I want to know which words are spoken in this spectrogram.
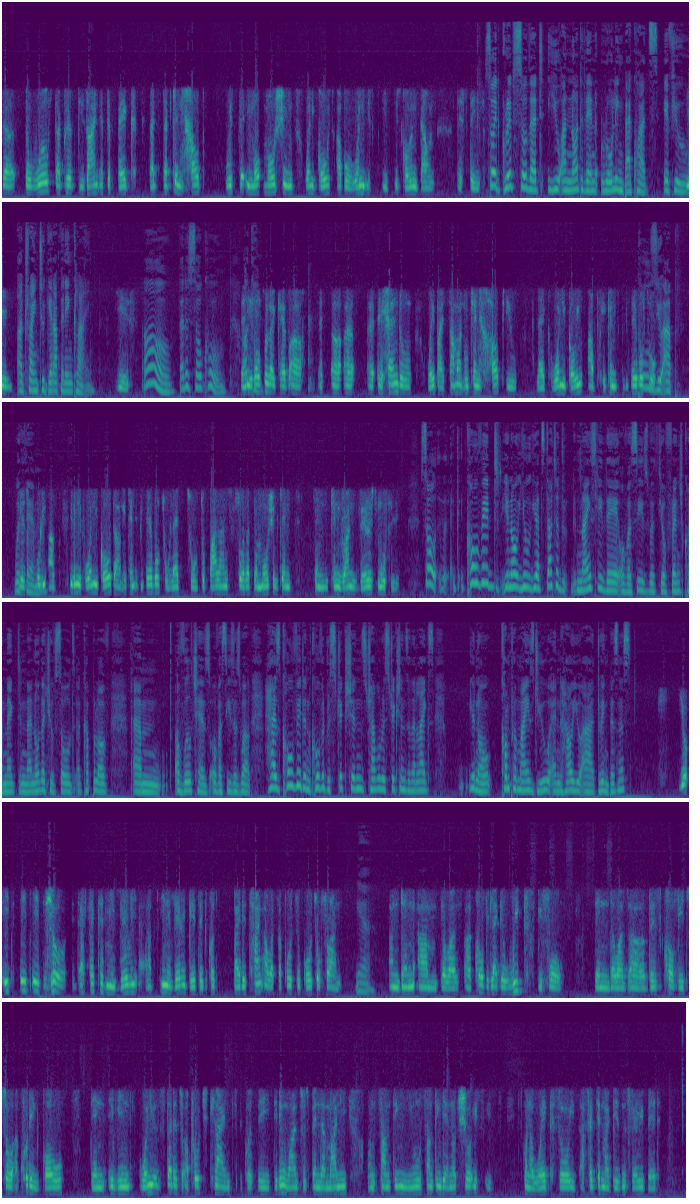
the the wheels that we have designed at the back that that can help with the emotion when it goes up or when it's, it's going down This thing. So it grips so that you are not then rolling backwards if you yes. are trying to get up an incline. Yes. Oh, that is so cool. And okay. it also like have a, a, a, a handle whereby someone who can help you, like when you're going up, he can be able Pulls to pulls you up. with yes, him. fully up. Even if when you go down, he can be able to like to to balance so that the motion can can can run very smoothly. So, uh, COVID, you know, you, you had started nicely there overseas with your French Connect, and I know that you've sold a couple of um, of wheelchairs overseas as well. Has COVID and COVID restrictions, travel restrictions, and the likes, you know, compromised you and how you are doing business? Yo, it it it yo, it affected me very uh, in a very bad way because by the time I was supposed to go to France, Yeah. And then um, there was uh, COVID like a week before. Then there was uh, this COVID, so I couldn't go. Then even when you started to approach clients because they didn't want to spend their money on something new, something they're not sure if it's, it's gonna work, so it affected my business very bad.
